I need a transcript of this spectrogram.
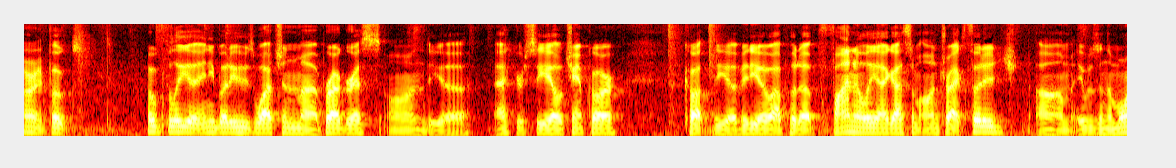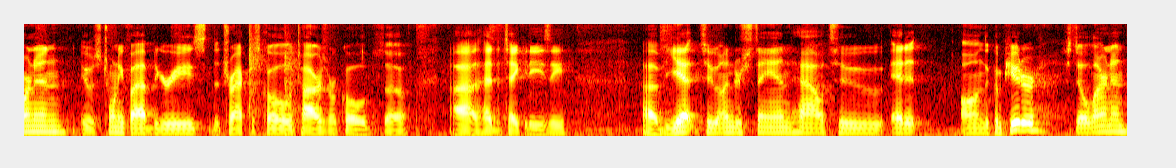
All right, folks. Hopefully, uh, anybody who's watching my progress on the uh, Acura CL Champ Car caught the uh, video I put up. Finally, I got some on-track footage. Um, it was in the morning. It was 25 degrees. The track was cold. Tires were cold, so I had to take it easy. I've yet to understand how to edit on the computer. Still learning,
